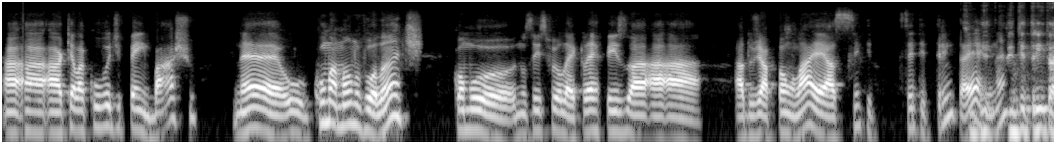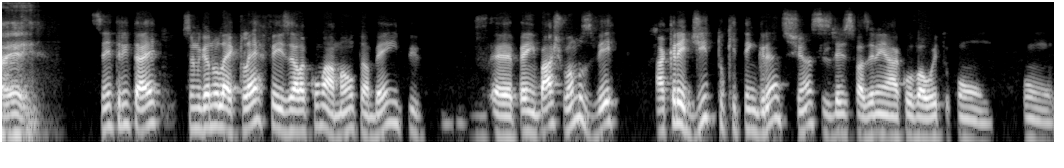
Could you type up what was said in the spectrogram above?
a, a, aquela curva de pé embaixo, né, o, com uma mão no volante, como não sei se foi o Leclerc fez a, a, a do Japão lá, é a 130R, né? 130R. 130R. Se não me engano, o Leclerc fez ela com uma mão também, é, pé embaixo. Vamos ver. Acredito que tem grandes chances deles fazerem a curva 8 com, com,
